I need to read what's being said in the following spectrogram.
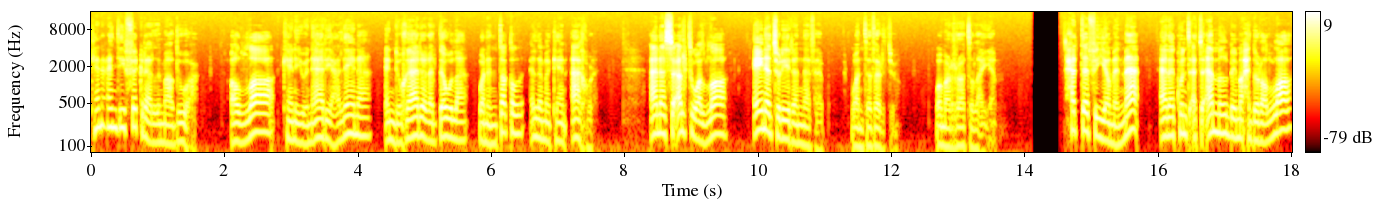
كان عندي فكرة للموضوع. الله كان ينادي علينا أن نغادر الدولة وننتقل إلى مكان آخر. أنا سألت الله أين تريد أن نذهب وانتظرت ومرات الأيام. حتى في يوم ما أنا كنت أتأمل بمحضر الله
